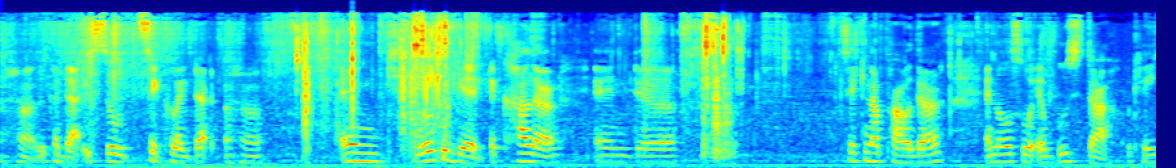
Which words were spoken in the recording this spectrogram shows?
Uh-huh, look at that, it's so thick like that, uh-huh and you also get a color and uh, thickener powder and also a booster okay?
